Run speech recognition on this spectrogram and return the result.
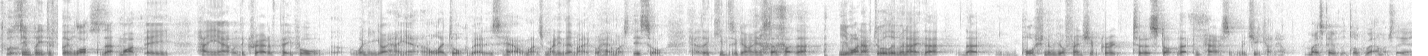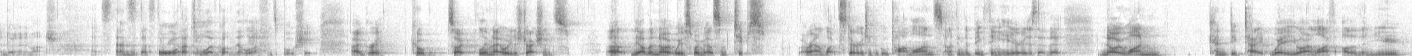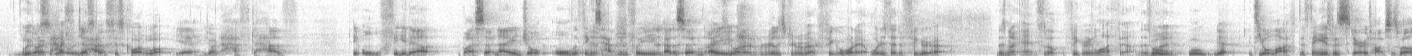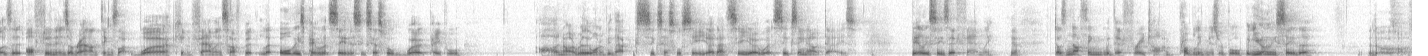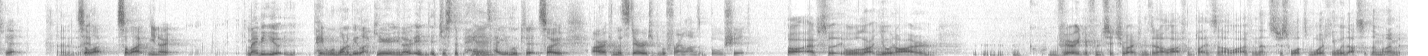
put simply, to feeling lost, that might be hanging out with a crowd of people uh, when you go hang out and all they talk about is how much money they make or how much this or how their kids are going and stuff like that. You might have to eliminate that, that portion of your friendship group to stop that comparison, which you can't help. Most people that talk about how much they earn don't earn much. That's, And that's, that's the or reality. that's all they've got in their Yeah, life. it's bullshit. I agree. Cool. So eliminate all your distractions. Uh, The other note we've spoken about some tips around like stereotypical timelines, and I think the big thing here is that that no one can dictate where you are in life other than you. You We've, don't yeah, have we've to have this quite a lot. yeah. You don't have to have it all figured out by a certain age or all the things happening for you at a certain age. If you want to really strip it back, figure what out? What is there to figure out? There's no answer to figuring life out. There's Well, no. well, yeah, it's your life. The thing is with stereotypes as well is it often is around things like work and family and stuff. But all these people that see the successful work people, oh no, I really want to be that successful CEO. That CEO works 16 hour days, barely sees their family, Yeah. does nothing with their free time, probably miserable, but you only see the, The dollar signs. yeah. And, So yeah. like, so like, you know, maybe you, people would want to be like you. You know, it, it just depends hmm. how you look at it. So I reckon the stereotypical frame lines are bullshit. Oh, absolutely. Well, like you and I are in very different situations in our life and places in our life, and that's just what's working with us at the moment.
